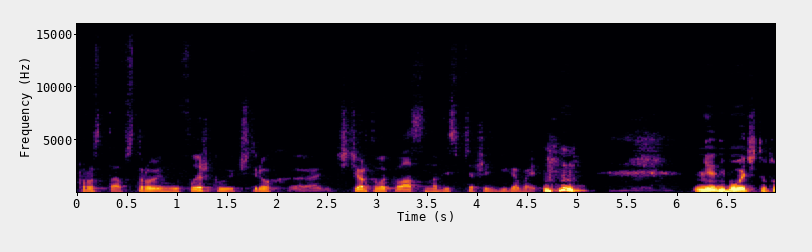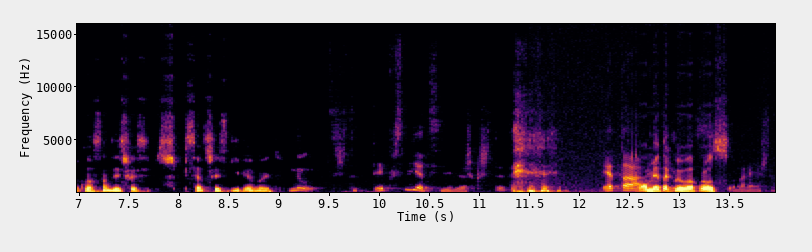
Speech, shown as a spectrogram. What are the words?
просто встроенную флешку 4, 4 э, класса на 256 гигабайт. Не, не бывает 4 класса на 256 гигабайт. Ну, что ты посмеяться немножко, что это. это... А у меня такой вопрос. Да, конечно.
